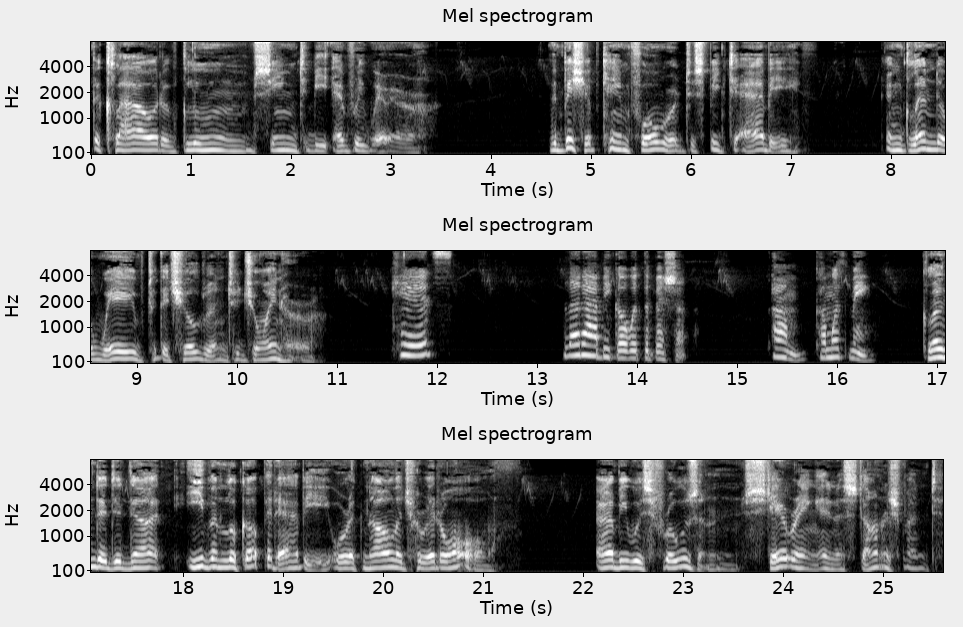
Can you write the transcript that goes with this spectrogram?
the cloud of gloom seemed to be everywhere. The bishop came forward to speak to Abby, and Glenda waved to the children to join her. Kids, let Abby go with the bishop. Come, come with me. Glenda did not even look up at Abby or acknowledge her at all. Abby was frozen, staring in astonishment.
